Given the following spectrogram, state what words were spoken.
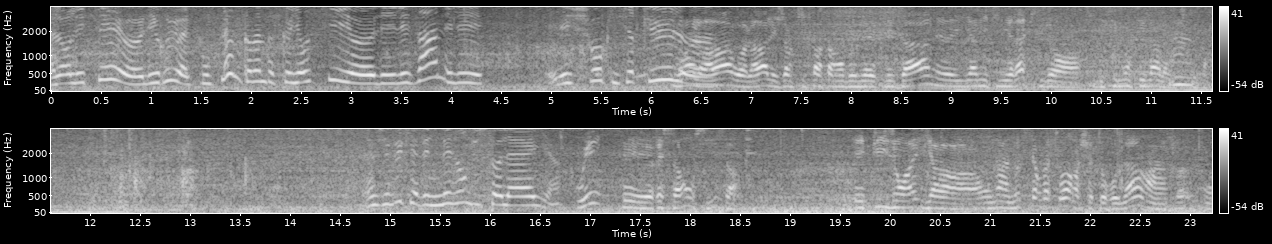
Alors l'été, euh, les rues, elles sont pleines quand même parce qu'il y a aussi euh, les, les ânes et les, les chevaux qui circulent. euh. Voilà, voilà, les gens qui partent en randonnée avec les ânes, euh, il y a un itinéraire qui, leur, qui les fait monter là, là justement. Euh, J'ai vu qu'il y avait une maison du soleil. Oui, c'est récent aussi ça. Et puis ils ont, il y a, on a un observatoire à Château-Renard, hein, on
